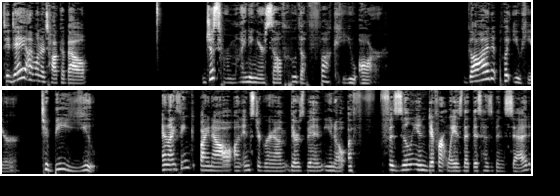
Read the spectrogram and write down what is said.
Today, I want to talk about just reminding yourself who the fuck you are. God put you here to be you and I think by now on Instagram, there's been, you know, a fazillion different ways that this has been said,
